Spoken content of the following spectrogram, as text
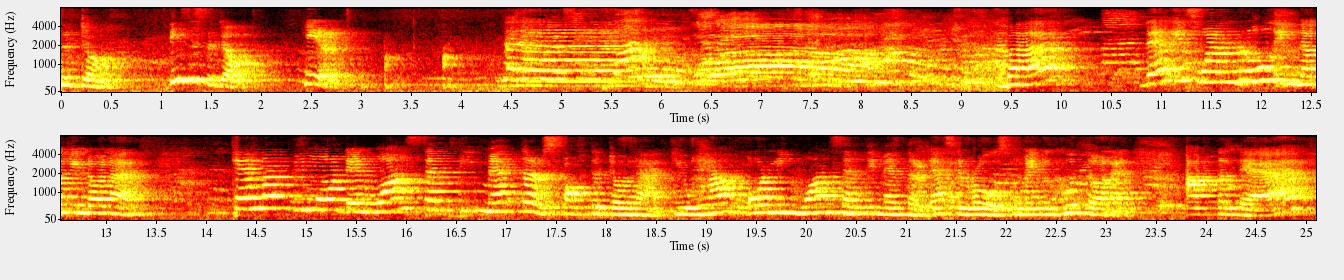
the dough. This is the dough. Here. But there is one rule in Dunkin' Donut. Cannot be more than one centimeters of the donut. You have only one centimeter. That's the rules to make a good donut. After that,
